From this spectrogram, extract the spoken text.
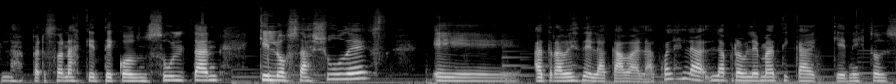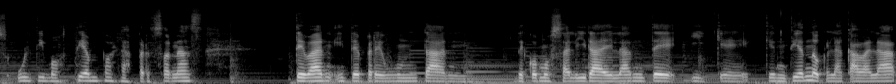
las personas que te consultan que los ayudes eh, a través de la cábala. ¿Cuál es la, problemática que en estos últimos tiempos las personas te van y te preguntan de cómo salir adelante y que, entiendo que la cábala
